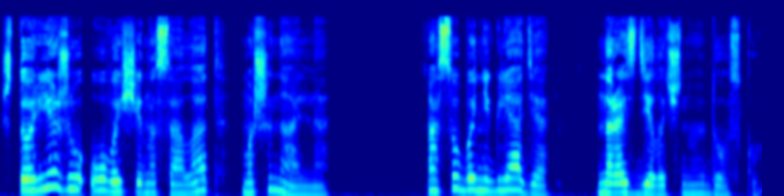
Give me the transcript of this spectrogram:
что режу овощи на салат машинально, особо не глядя на разделочную доску.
